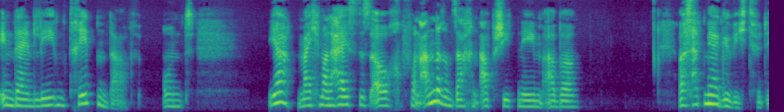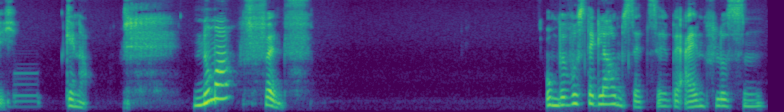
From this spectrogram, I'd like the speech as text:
in dein Leben treten darf. Und ja, manchmal heißt es auch von anderen Sachen Abschied nehmen, aber was hat mehr Gewicht für dich? Genau. Nummer 5. Unbewusste Glaubenssätze beeinflussen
